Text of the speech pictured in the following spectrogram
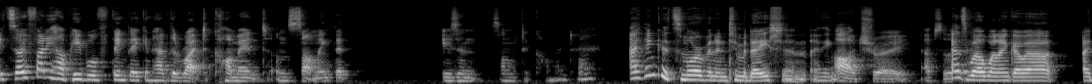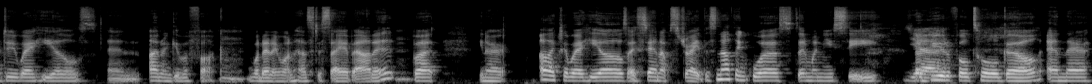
it's so funny how people think they can have the right to comment on something that isn't something to comment on. I think it's more of an intimidation. I think Oh, true. Absolutely. as well when I go out, I do wear heels and I don't give a fuck Mm. what anyone has to say about it. Mm. But, you know, I like to wear heels. I stand up straight. There's nothing worse than when you see Yeah. a beautiful tall girl and they're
